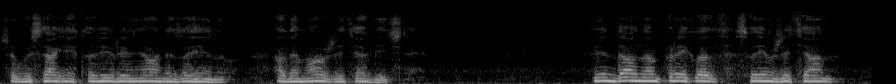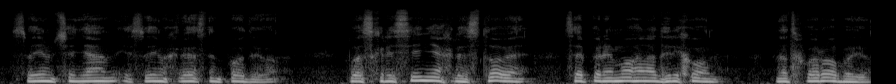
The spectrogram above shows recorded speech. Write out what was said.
щоб усякий, хто вірує в нього, не загинув, але мав життя вічне. Він дав нам приклад своїм життям, своїм вченням і своїм хресним подвигом. Воскресіння Христове це перемога над гріхом, над хворобою,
